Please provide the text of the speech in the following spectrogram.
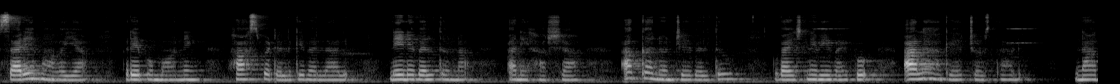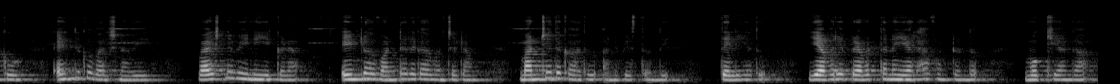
సరే మావయ్య రేపు మార్నింగ్ హాస్పిటల్కి వెళ్ళాలి. నేను వెళ్తున్నా అని హర్ష అక్కడి నుంచి వెళ్తూ వైష్ణవి వైపు అలాగే చూస్తాడు. నాకు ఎందుకు వైష్ణవి? వైష్ణవిని ఇక్కడ ఇంట్లో ఒంటరిగా ఉంచడం మంచిది కాదు అనిపిస్తుంది. తెలియదు. ఎవరి ప్రవర్తన ఎలా ఉంటుందో. ముఖ్యంగా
